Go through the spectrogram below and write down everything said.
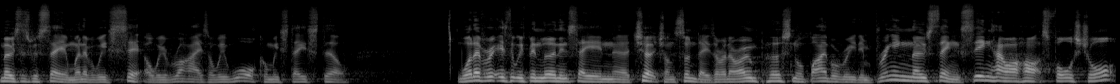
Moses was saying, whenever we sit or we rise or we walk and we stay still. Whatever it is that we've been learning, say, in uh, church on Sundays or in our own personal Bible reading, bringing those things, seeing how our hearts fall short,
